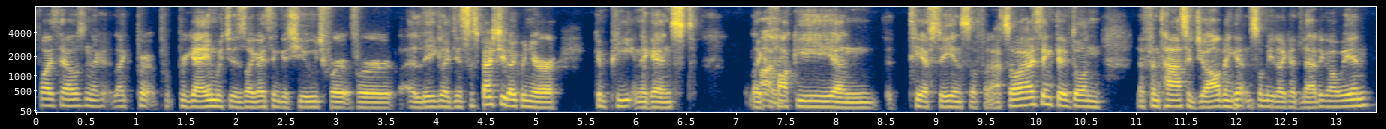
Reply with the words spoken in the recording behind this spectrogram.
five thousand like per, per, game, which is like I think is huge for for a league like this, especially like when you're competing against like oh, hockey and TFC and stuff like that. So I think they've done a fantastic job in getting somebody like Atletico in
